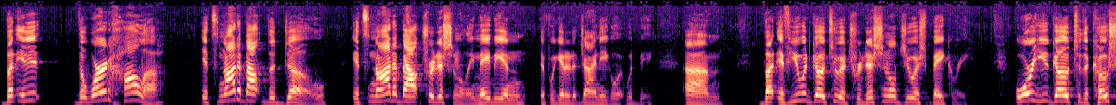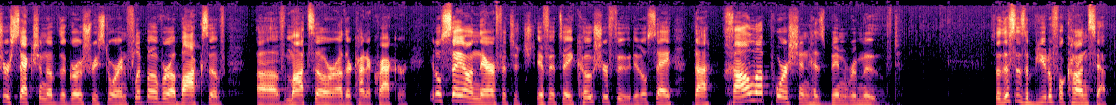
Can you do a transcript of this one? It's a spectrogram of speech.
but it, the word challah, it's not about the dough. It's not about traditionally. Maybe in, if we get it at Giant Eagle, it would be. Um, but if you would go to a traditional Jewish bakery, or you go to the kosher section of the grocery store and flip over a box of, of matzah or other kind of cracker, it'll say on there, if it's, a, if it's a kosher food, it'll say the challah portion has been removed. So this is a beautiful concept.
